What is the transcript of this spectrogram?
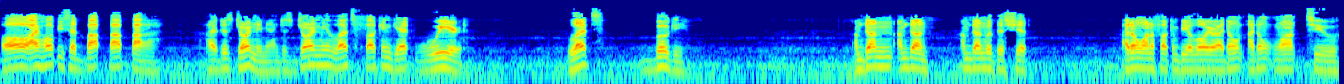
Oh, I hope you said bop bop ba. I uh, just join me, man. Just join me. Let's fucking get weird. Let's boogie. I'm done. I'm done. I'm done with this shit. I don't want to fucking be a lawyer. I don't I don't want to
